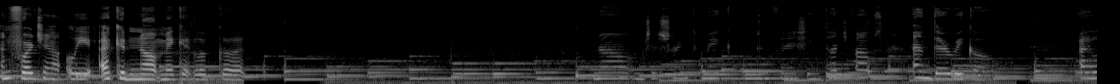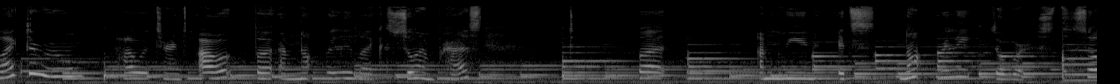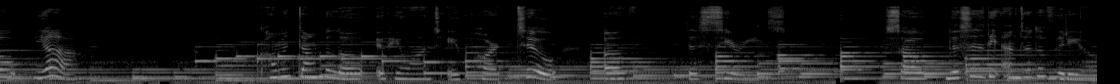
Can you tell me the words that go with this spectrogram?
unfortunately, I could not make it look good. Now I'm just trying to make the finishing touch ups, and there we go. Like the room, how it turned out, but I'm not really like so impressed but I mean, it's not really the worst. So, yeah. Comment down below if you want a part 2 of this series. So, this is the end of the video.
